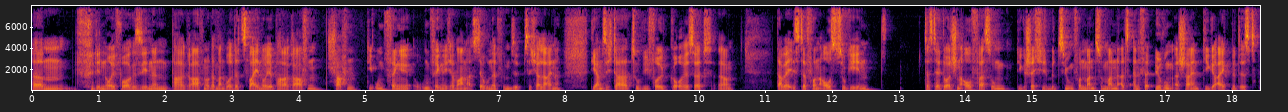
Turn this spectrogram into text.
ähm, für den neu vorgesehenen Paragraphen oder man wollte zwei neue Paragraphen schaffen, die Umfänge, umfänglicher waren als der 175 alleine. Die haben sich dazu wie folgt geäußert. Ja. Dabei ist davon auszugehen, dass der deutschen Auffassung die geschlechtliche Beziehung von Mann zu Mann als eine Verirrung erscheint, die geeignet ist,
